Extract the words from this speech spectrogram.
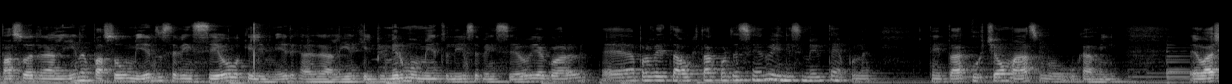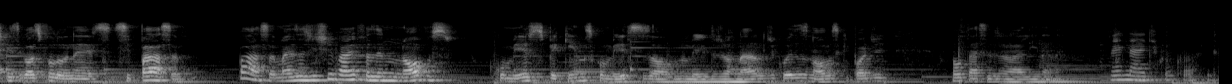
passou a adrenalina, passou o medo, você venceu aquele medo, aquela adrenalina, aquele primeiro momento ali você venceu e agora é aproveitar o que está acontecendo aí nesse meio tempo, né? Tentar curtir ao máximo o caminho. Eu acho que esse negócio falou, né? Se passa, passa, mas a gente vai fazendo novos começos, pequenos começos ó, no meio da jornada de coisas novas que pode voltar essa adrenalina, né? Verdade, concordo.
